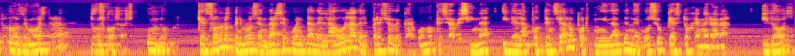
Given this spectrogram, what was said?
Esto nos demuestra dos cosas. Uno, que son los primeros en darse cuenta de la ola del precio de carbono que se avecina y de la potencial oportunidad de negocio que esto generará. Y dos,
